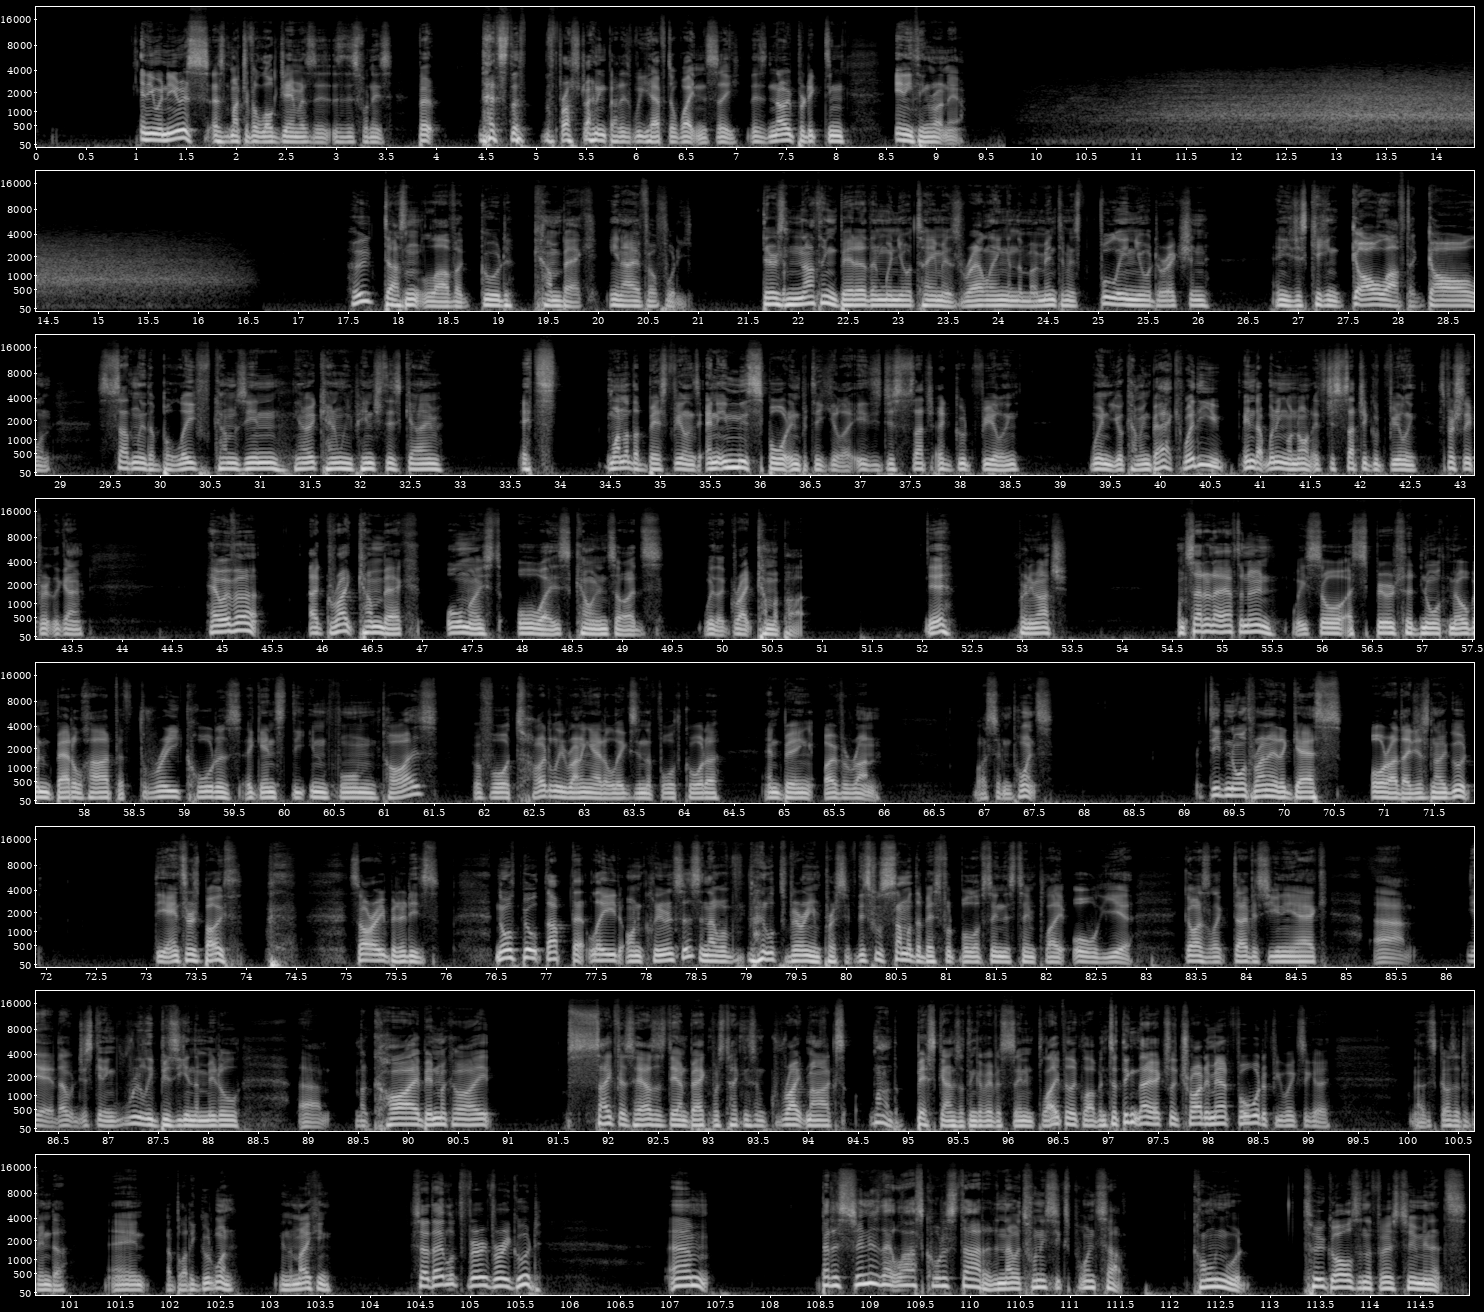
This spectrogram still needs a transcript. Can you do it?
anywhere near as, as much of a logjam as, as this one is. But that's the, the frustrating part is we have to wait and see. There's no predicting anything right now. Who doesn't love a good comeback in AFL footy? There is nothing better than when your team is rallying and the momentum is fully in your direction and you're just kicking goal after goal and suddenly the belief comes in, you know, can we pinch this game? It's one of the best feelings. And in this sport in particular, it is just such a good feeling when you're coming back. Whether you end up winning or not, it's just such a good feeling, especially if you're at the game. However, a great comeback almost always coincides with a great come apart. Yeah, pretty much. On Saturday afternoon, we saw a spirited North Melbourne battle hard for three quarters against the informed Pies before totally running out of legs in the fourth quarter and being overrun by seven points. Did North run out of gas or are they just no good? The answer is both. Sorry, but it is. North built up that lead on clearances and they were they looked very impressive. This was some of the best football I've seen this team play all year guys like Davies-Uniacke. Um, yeah, they were just getting really busy in the middle. Um, McKay, Ben McKay, safe as houses down back, was taking some great marks. One of the best games I think I've ever seen him play for the club. And to think they actually tried him out forward a few weeks ago. No, this guy's a defender and a bloody good one in the making. So they looked very, very good. Um, but as soon as that last quarter started and they were 26 points up, Collingwood two goals in the first two minutes.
